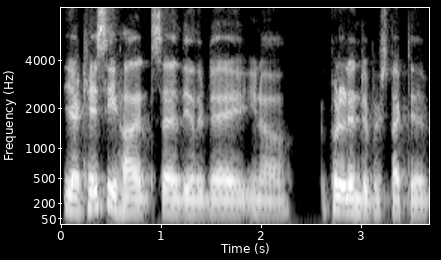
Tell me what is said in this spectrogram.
Yeah, Casey Hunt said the other day, you know, put it into perspective.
